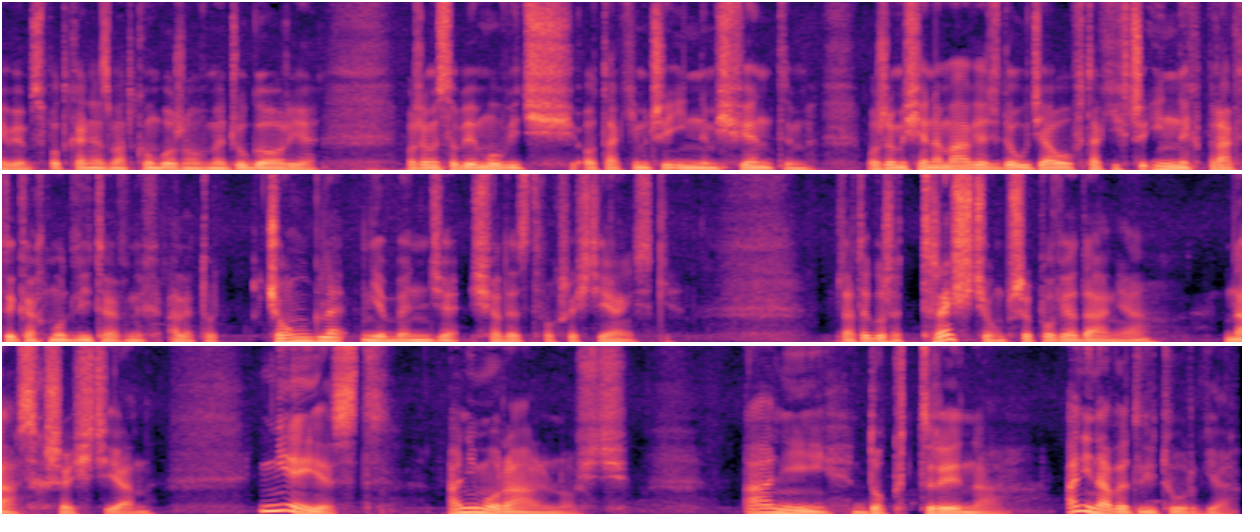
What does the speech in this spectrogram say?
nie wiem, spotkania z Matką Bożą w Medjugorje. Możemy sobie mówić o takim czy innym świętym. Możemy się namawiać do udziału w takich czy innych praktykach modlitewnych, ale to ciągle nie będzie świadectwo chrześcijańskie. Dlatego, że treścią przepowiadania nas, chrześcijan, nie jest ani moralność, ani doktryna, ani nawet liturgia.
